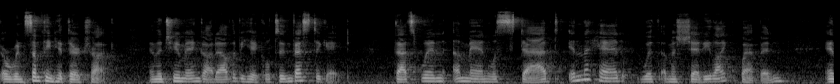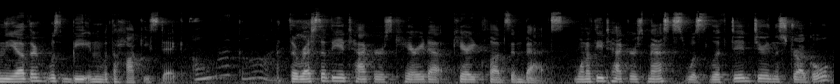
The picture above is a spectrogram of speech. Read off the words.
or when something hit their truck, and the two men got out of the vehicle to investigate. That's when a man was stabbed in the head with a machete like weapon, and the other was beaten with a hockey stick. Oh my. The rest of the attackers carried out carried clubs and bats. One of the attackers' masks was lifted during the struggle,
